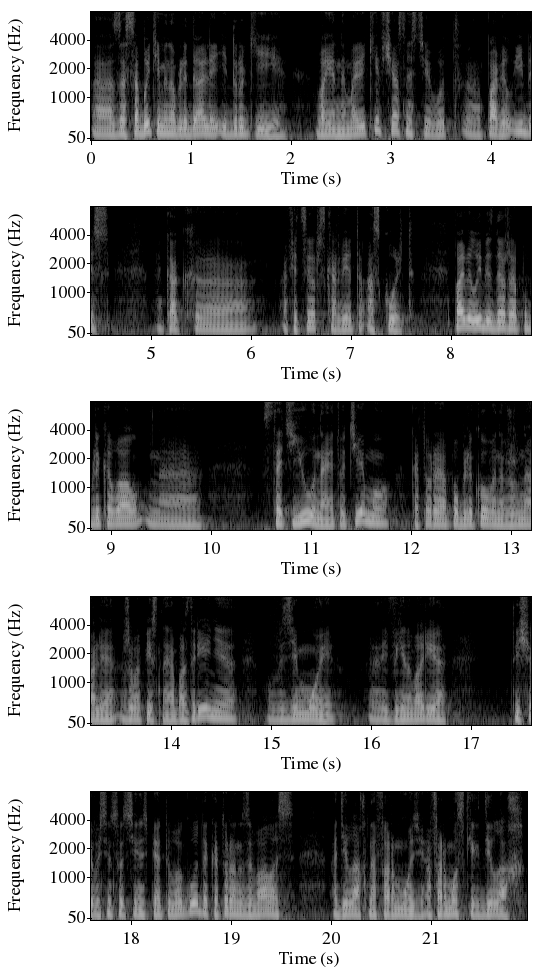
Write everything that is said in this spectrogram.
э, за событиями наблюдали и другие военные моряки, в частности, вот э, Павел Ибис, как офицер с корвета «Аскольд». Павел Ибис даже опубликовал статью на эту тему, которая опубликована в журнале «Живописное обозрение» в зимой, э, в январе 1875 года, которая называлась «О делах на Формозе», о формозских делах.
